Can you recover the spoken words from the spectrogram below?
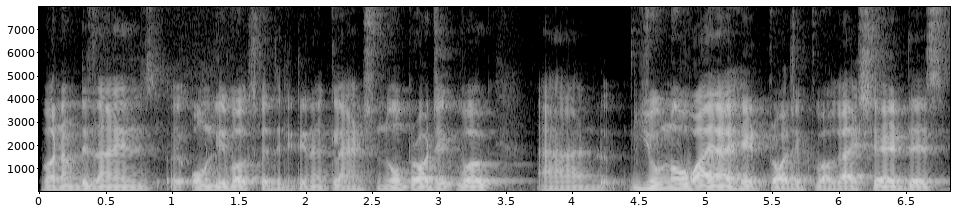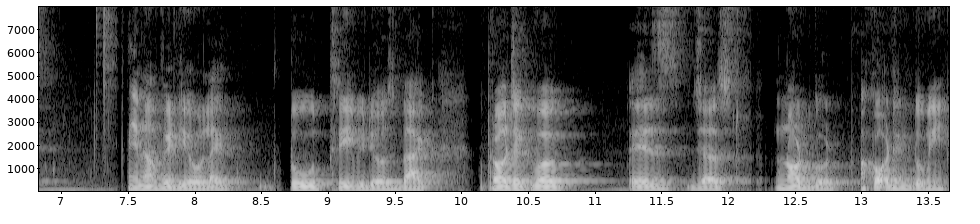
One up designs uh, only works with retainer clients no project work. And you know why i hate project work. I shared this in a video like two three videos back project work is just not good according to me.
